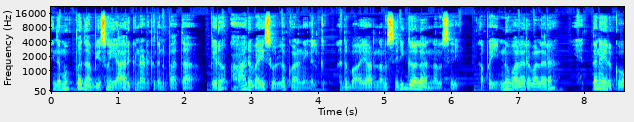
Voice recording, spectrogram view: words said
இந்த முப்பது அபியூஸும் யாருக்கு நடக்குதுன்னு பார்த்தா வெறும் ஆறு வயசு உள்ள குழந்தைங்களுக்கு. அது பாயாக இருந்தாலும் சரி கேர்ளாக இருந்தாலும் சரி. அப்போ இன்னும் வளர வளர எத்தனை இருக்கோ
